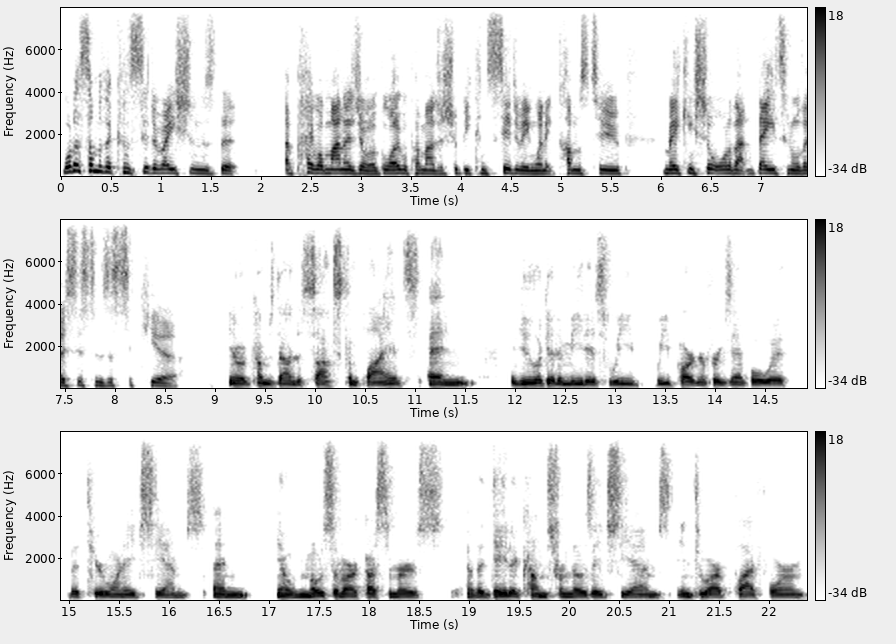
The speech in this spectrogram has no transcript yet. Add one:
what are some of the considerations that a payroll manager or a global payroll manager should be considering when it comes to making sure all of that data and all those systems are secure? You know, it comes down to SOX compliance. And if you look at Immedis, we we partner, for example, with the tier one HCMs. And you know most of our customers you know, the data comes from those hcms into our platform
